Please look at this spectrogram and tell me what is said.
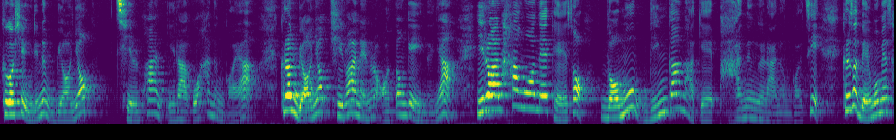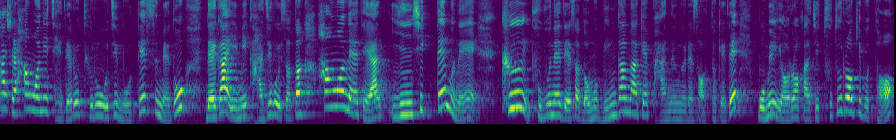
그것이 우리는 면역 질환이라고 하는 거야. 그럼 면역 질환에는 어떤 게 있느냐? 이러한 항원에 대해서 너무 민감하게 반응을 하는 거지. 그래서 내 몸에 사실 항원이 제대로 들어오지 못했음에도 내가 이미 가지고 있었던 항원에 대한 인식 때문에 그 부분에 대해서 너무 민감하게 반응을 해서 어떻게 돼? 몸에 여러 가지 두드러기부터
